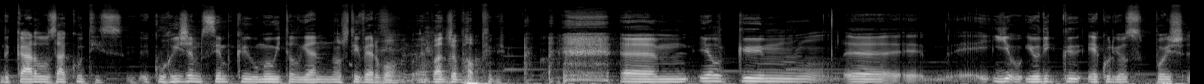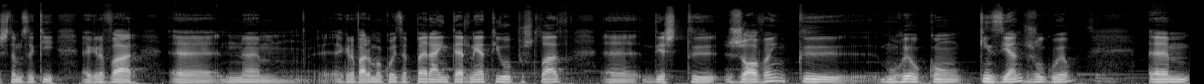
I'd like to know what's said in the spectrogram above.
de Carlos Acutis. Corrija-me sempre que o meu italiano não estiver bom. Um, ele que. Uh, e eu, eu, digo que é curioso, pois estamos aqui a gravar, uh, na, a gravar uma coisa para a internet e o apostolado uh, deste jovem que morreu com 15 anos, julgo eu, um,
